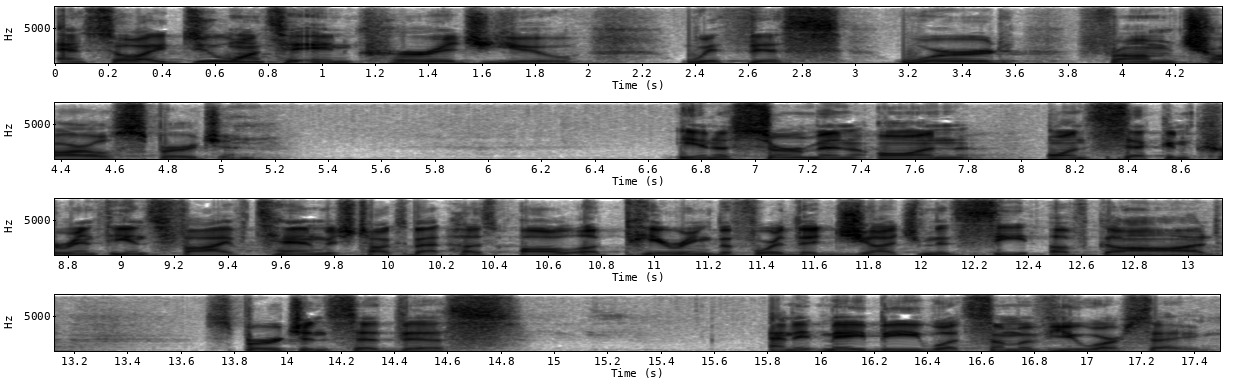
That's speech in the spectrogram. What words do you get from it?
And so I do want to encourage you with this word from Charles Spurgeon. In a sermon on, on 2 Corinthians 5.10, which talks about us all appearing before the judgment seat of God, Spurgeon said this, and it may be what some of you are saying.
